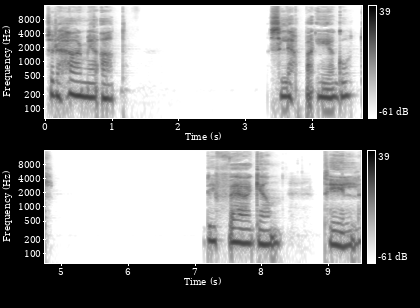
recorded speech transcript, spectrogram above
så det här med att släppa egot, det är vägen till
